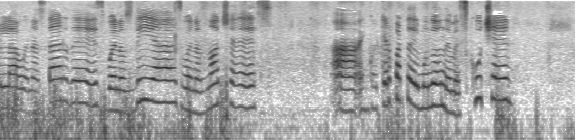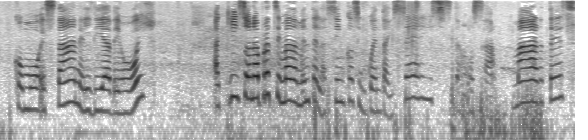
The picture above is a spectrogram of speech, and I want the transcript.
Hola, buenas tardes, buenos días, buenas noches. Ah, en cualquier parte del mundo donde me escuchen, ¿cómo están el día de hoy? Aquí son aproximadamente las 5.56, estamos a martes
